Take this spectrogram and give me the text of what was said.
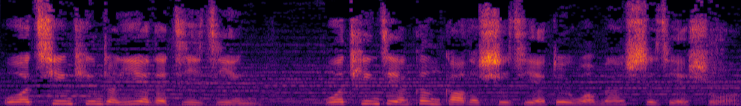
我倾听着夜的寂静。我听见更高的世界对我们世界说：“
